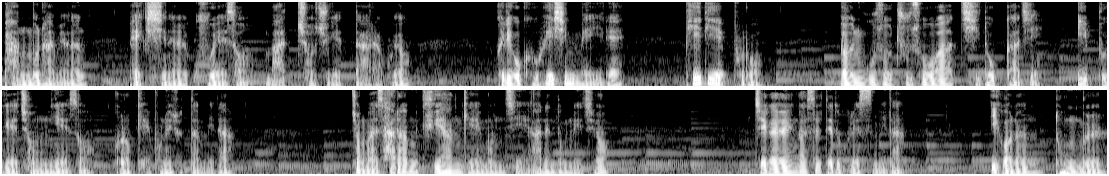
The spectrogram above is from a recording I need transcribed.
방문하면은 백신을 구해서 맞춰주겠다라고요. 그리고 그 회신 메일에 PDF로 연구소 주소와 지도까지 이쁘게 정리해서 그렇게 보내줬답니다. 정말 사람 귀한 게 뭔지 아는 동네죠. 제가 여행 갔을 때도 그랬습니다. 이거는 동물,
